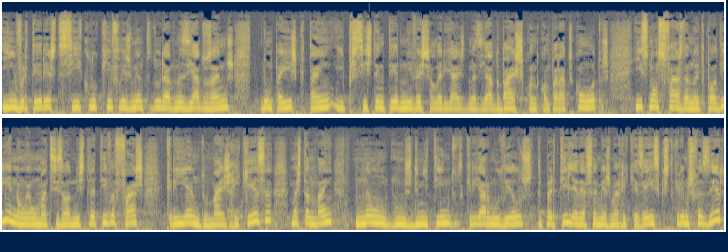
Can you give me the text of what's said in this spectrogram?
e inverter este ciclo que, infelizmente, dura há demasiados anos de um país que tem e persiste em ter níveis salariais demasiado baixos quando comparados com outros. E isso não se faz da noite para o dia, não é uma decisão administrativa, faz criando mais riqueza, mas também não nos demitindo de criar modelos modelos de partilha dessa mesma riqueza. É isso que queremos fazer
